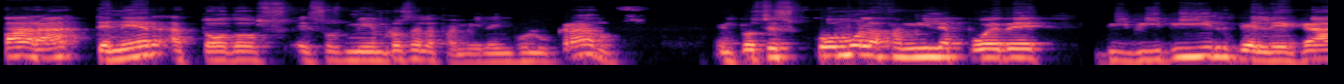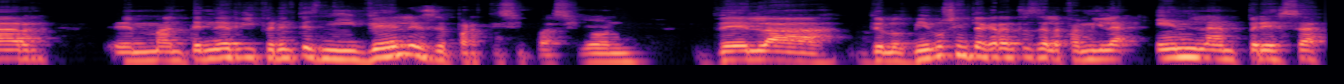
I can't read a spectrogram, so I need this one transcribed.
para tener a todos esos miembros de la familia involucrados. Entonces, ¿cómo la familia puede dividir, delegar, eh, mantener diferentes niveles de participación de, la, de los miembros integrantes de la familia en la empresa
